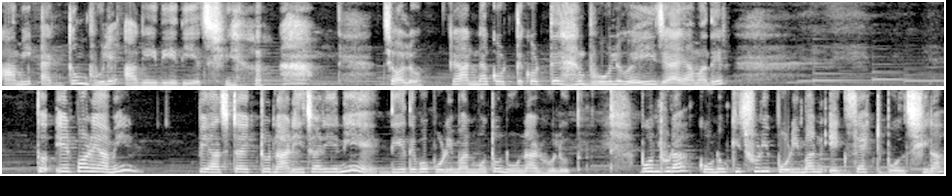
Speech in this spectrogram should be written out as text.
আমি একদম ভুলে আগেই দিয়ে দিয়েছি। চলো, রান্না করতে করতে ভুল হয়েই যায় আমাদের। তো এরপরে আমি পেঁয়াজটা একটু নাড়িয়ে চাড়িয়ে নিয়ে দিয়ে দেবো পরিমাণ মতো নুন আর হলুদ। বন্ধুরা, কোনো কিছুরই পরিমাণ এক্স্যাক্ট বলছি না।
